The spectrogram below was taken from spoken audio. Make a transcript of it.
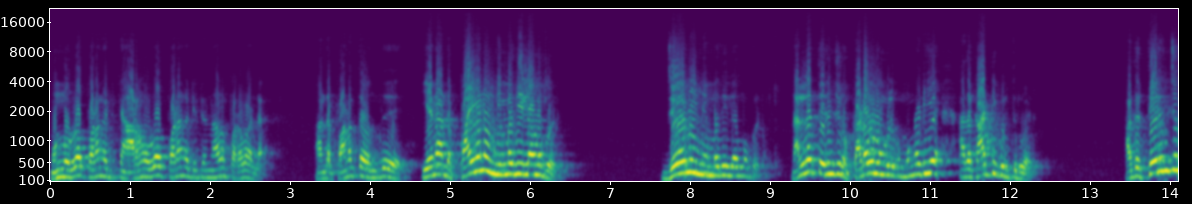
முந்நூறுரூவா பணம் கட்டிட்டேன். அறநூறுவா பணம் கட்டிட்டேனாலும் பரவாயில்ல. அந்த பணத்தை வந்து ஏன்னா அந்த பயணம் நிம்மதி இல்லாமல் போயிடும். ஜேர்னி நிம்மதி இல்லாமல் போயிடும். நல்லா தெரிஞ்சிடும் கடவுள் உங்களுக்கு முன்னாடியே அதை காட்டி கொடுத்துருவார். அதை தெரிஞ்சு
